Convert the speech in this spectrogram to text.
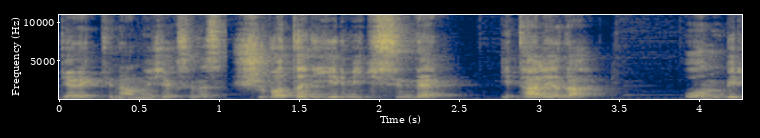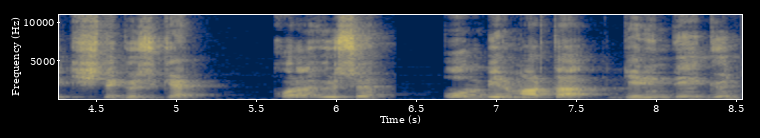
gerektiğini anlayacaksınız. Şubat'ın 22'sinde İtalya'da 11 kişide gözüken koronavirüsü 11 Mart'a gelindiği gün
